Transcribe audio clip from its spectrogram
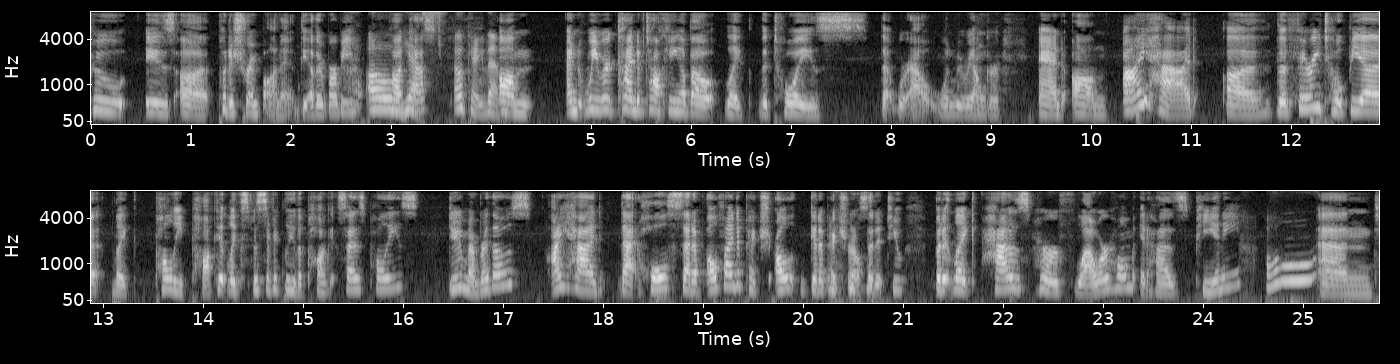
who is, uh, Put a Shrimp on It, the other Barbie Oh podcast. yes. Okay then. Um, and we were kind of talking about, like, the toys that were out when we were younger. And, um, I had, uh, the Fairytopia, like, Polly Pocket, like, specifically the pocket-sized Pollys. Do you remember those? I had that whole setup. I'll find a picture. I'll get a picture and I'll send it to you. But it, like, has her flower home. It has peony oh. and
